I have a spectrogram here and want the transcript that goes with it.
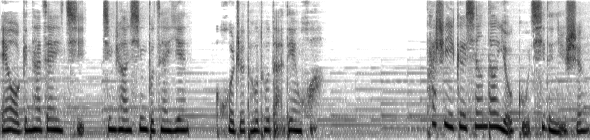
，L 跟他在一起，经常心不在焉，或者偷偷打电话。她是一个相当有骨气的女生，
